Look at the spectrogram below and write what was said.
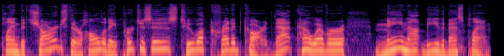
plan to charge their holiday purchases to a credit card. That, however, may not be the best plan.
